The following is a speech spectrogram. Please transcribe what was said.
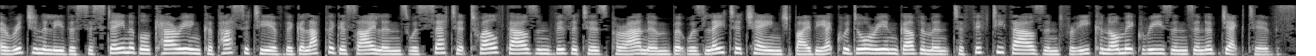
originally the sustainable carrying capacity of the Galapagos Islands was set at 12,000 visitors per annum but was later changed by the Ecuadorian government to 50,000 for economic reasons and objectives.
